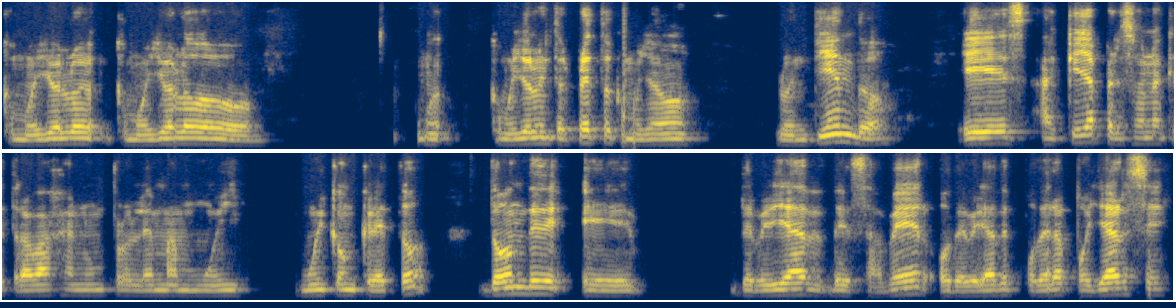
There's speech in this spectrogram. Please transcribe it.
como yo lo, como yo lo, como yo lo interpreto, como yo lo entiendo, es aquella persona que trabaja en un problema muy, muy concreto, donde eh, debería de saber o debería de poder apoyarse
